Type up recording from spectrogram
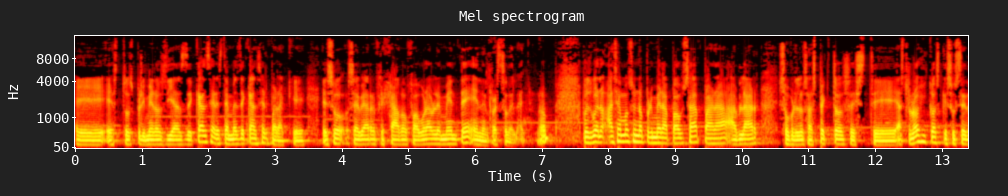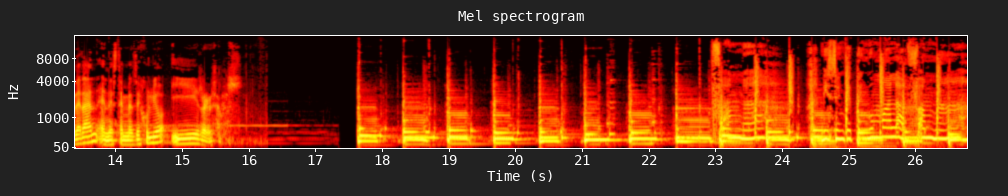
eh, estos primeros días de cáncer, este mes de cáncer, para que eso se vea reflejado favorablemente en el resto del año, ¿no? Pues bueno, hacemos una primera pausa para hablar sobre los aspectos este, astrológicos que sucederán en este mes de julio y regresamos. Dicen que tengo mala fama,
